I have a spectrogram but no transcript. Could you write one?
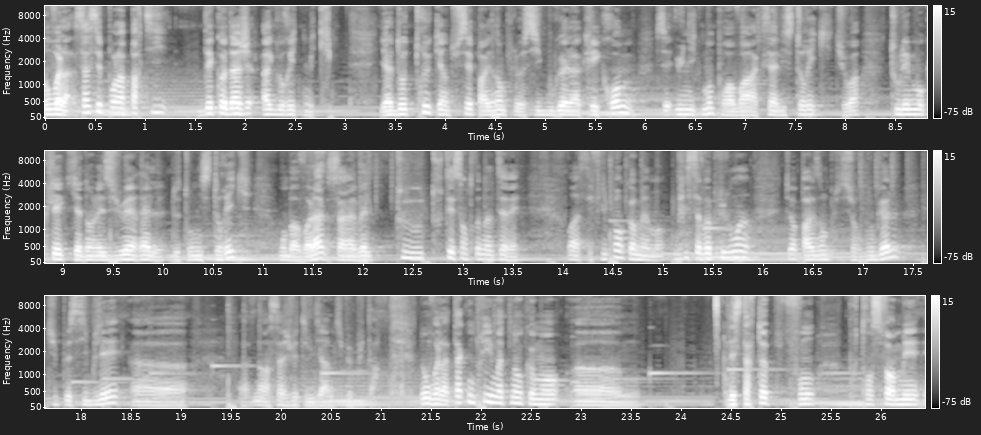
Donc voilà, ça c'est pour la partie décodage algorithmique. Il y a d'autres trucs, hein. tu sais, par exemple, si Google a créé Chrome, c'est uniquement pour avoir accès à l'historique, tu vois. Tous les mots-clés qu'il y a dans les URL de ton historique, bon bah voilà, ça révèle tous tes centres d'intérêt. c'est flippant quand même, hein. mais ça va plus loin. Tu vois, par exemple, sur Google, tu peux cibler... Euh, euh, non, ça je vais te le dire un petit peu plus tard. Donc voilà, tu as compris maintenant comment... Euh, les startups font pour transformer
